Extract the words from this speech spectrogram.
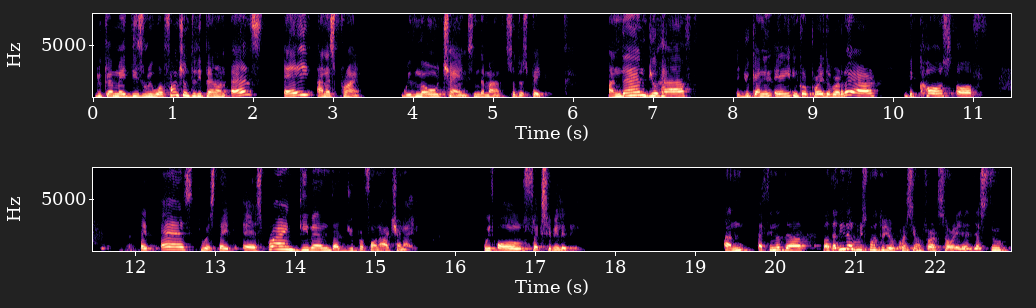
you can make this reward function to depend on S, A, and S prime with no change in the math, so to speak. And then you have, you can incorporate over there the cost of state S to a state S prime, given that you perform action A with all flexibility. And I think that there are, but I didn't respond to your question first, sorry, just to,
